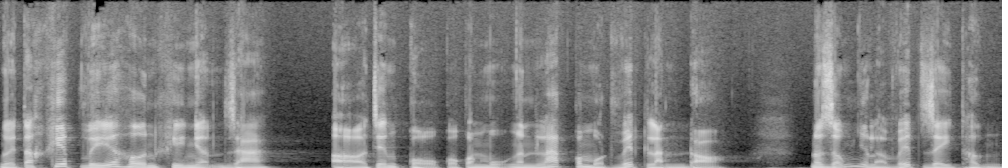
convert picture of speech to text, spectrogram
Người ta khiếp vía hơn khi nhận ra Ở trên cổ của con mụ ngân lát có một vết lằn đỏ. Nó giống như là vết dây thừng.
